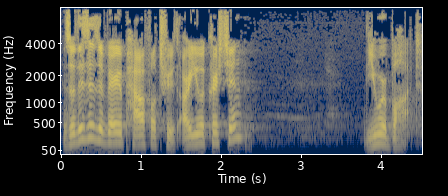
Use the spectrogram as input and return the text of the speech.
And so this is a very powerful truth. Are you a Christian? You were bought.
